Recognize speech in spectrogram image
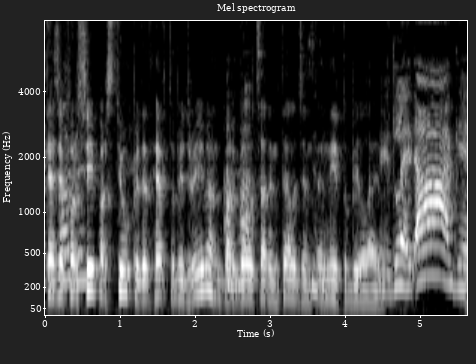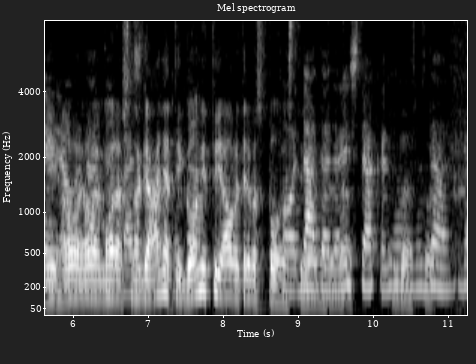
Kaže, for sheep are stupid and have to be driven, but Aha. goats are intelligent and need to be led. Gled, a, I genijalno, ove, da, ove je moraš baš naganjati, da. goniti, a ove trebaš povesti. da, da, da, viš tako, dobro, to- da, da.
